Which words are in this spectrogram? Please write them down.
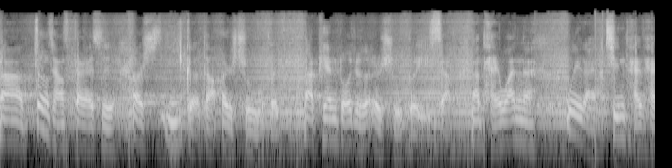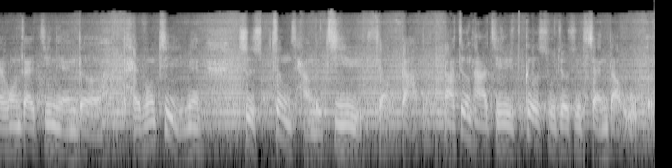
那正常大概是二十一个到二十五个，那偏多就是二十五个以上。那台湾呢，未来青台台风在今年的台风季里面是正常的几率较大的。那正常的几率个数就是三到五个。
